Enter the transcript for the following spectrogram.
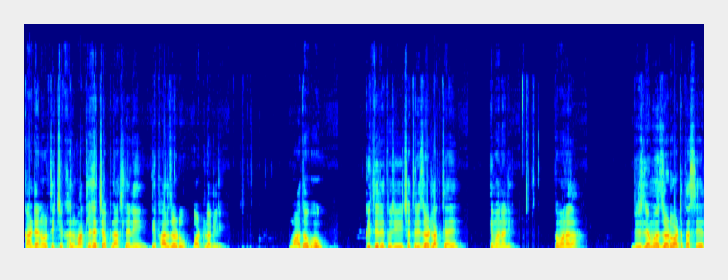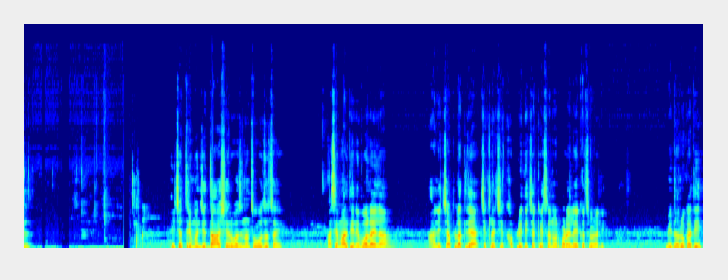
कांड्यांवरती चिखल माखलेला चपला असल्याने ती फार जड वाटू लागली. माधव भाऊ किती रे तुझी छत्री जड लागते आहे? ती म्हणाली. तो म्हणाला भिजल्यामुळं जड वाटत असेल. ही छत्री म्हणजे दहा शेर वजनाचं ओझंच आहे असे मालतीने बोलायला आणि चपलातल्या चिखलाची खपली तिच्या केसांवर पडायला एकच वेळ आली. मी धरू का ती?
